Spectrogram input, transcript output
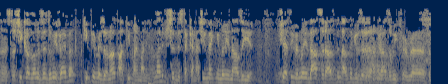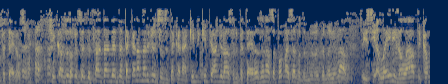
Uh, so she comes along and says, "Do me a favor, keep your mizonot. I'll keep my money. I'm not interested in this takana. She's making a million dollars a year. She has to give a million dollars to the husband. The husband gives her a hundred dollars a week for uh, for potatoes. she comes along and says, "It's not the, the, the takana. I'm not interested in the takana. Keep keep your hundred dollars for the potatoes, and I'll support myself with the, with the million dollars." So you see, a lady's allowed to come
